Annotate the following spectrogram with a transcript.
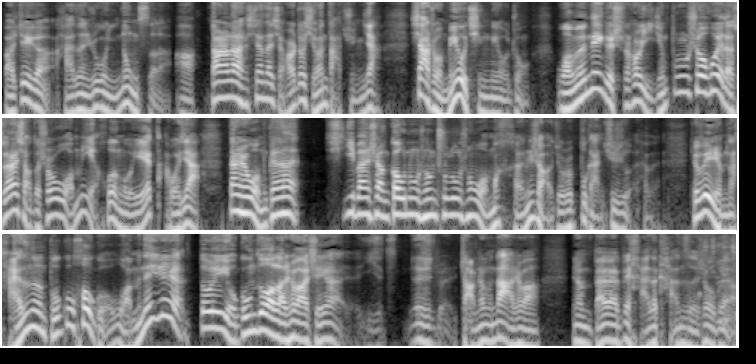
把这个孩子，如果你弄死了啊，当然了，现在小孩都喜欢打群架，下手没有轻没有重。我们那个时候已经步入社会了，虽然小的时候我们也混过，也打过架，但是我们跟一般上高中生、初中生，我们很少就是不敢去惹他们。这为什么呢？孩子们不顾后果，我们那些都有工作了是吧？谁还呃长这么大是吧？让白白被孩子砍死受不了。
